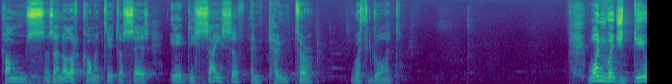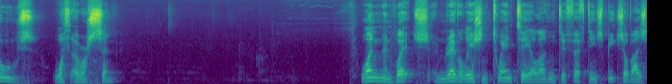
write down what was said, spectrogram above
comes, as another commentator says, a decisive encounter with God. One which deals with our sin. One in which, in Revelation 20 11 to 15, speaks of as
